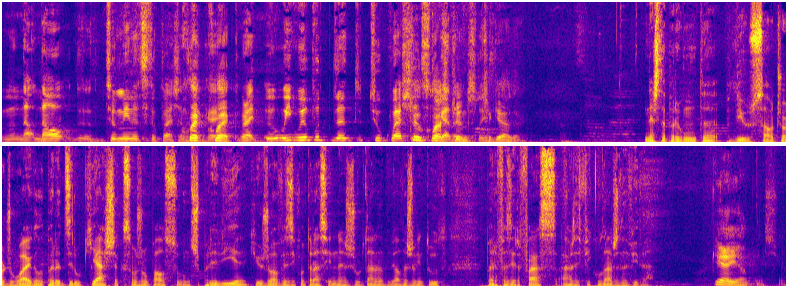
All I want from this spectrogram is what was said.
now, now two minutes to questions. Quick, okay. quick. Great. We, we'll put the two questions two questions together. together. Nesta pergunta, pediu-se ao George Weigel para dizer o que acha que São João Paulo II esperaria que os jovens encontrassem na Jornada Mundial da Juventude para fazer face às dificuldades da vida. Yeah, yeah. Yes, sure.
